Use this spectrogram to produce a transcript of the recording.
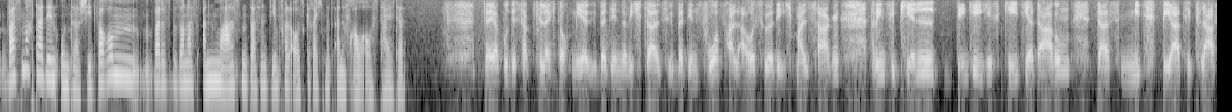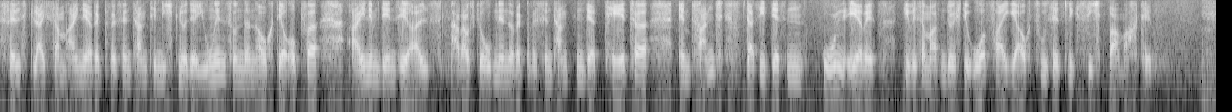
Was macht da den Unterschied? Warum war das besonders anmaßend, dass in dem Fall ausgerechnet eine Frau austeilte? Naja gut, es sagt vielleicht auch mehr über den Richter als über den Vorfall aus, würde ich mal sagen. Prinzipiell denke ich, es geht ja darum, dass mit Beate Glasfeld gleichsam eine Repräsentantin nicht nur der Jungen, sondern auch der Opfer, einem, den sie als herausgehobenen Repräsentanten der Täter empfand, dass sie dessen Unehre gewissermaßen durch die Ohrfeige auch zusätzlich sichtbar machte.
